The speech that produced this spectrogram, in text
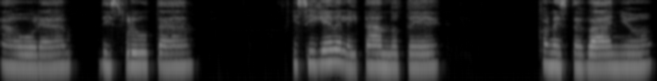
Ahora disfruta y sigue deleitándote con este baño,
